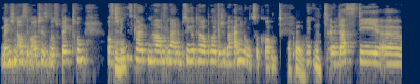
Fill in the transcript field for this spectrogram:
Menschen aus dem Autismus-Spektrum oft mhm. Schwierigkeiten haben, in eine psychotherapeutische Behandlung zu kommen. Okay. Und äh, dass die äh,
